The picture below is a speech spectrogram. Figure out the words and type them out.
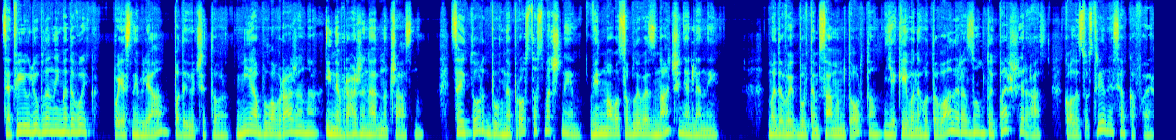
Це твій улюблений медовик, пояснив Ліам, подаючи торт. Мія була вражена і не вражена одночасно. Цей торт був не просто смачним, він мав особливе значення для них. Медовик був тим самим тортом, який вони готували разом той перший раз, коли зустрілися в кафе.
